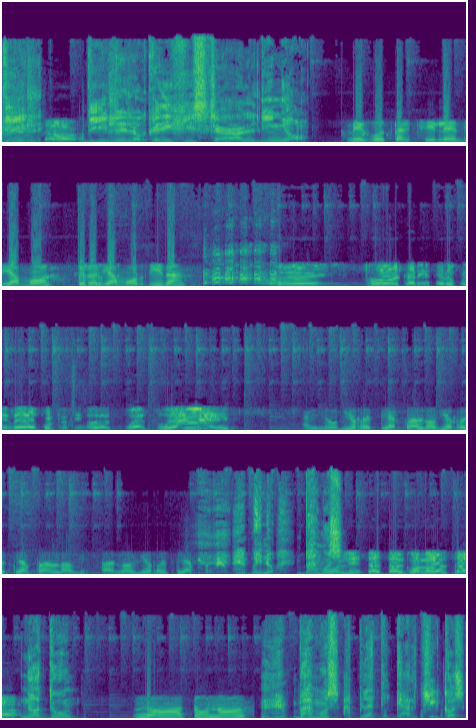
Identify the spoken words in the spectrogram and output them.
Dile, dile lo que dijiste al niño. Me gusta el chile de amor, pero de mordida. ¡Ay! No, acarícialo primero porque si no después duele. I love you retierto, I love you retierto, I love, I love you retierto. Bueno, vamos... Bolita, tal golosa. ¿No tú? No, tú no. Vamos a platicar, chicos.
